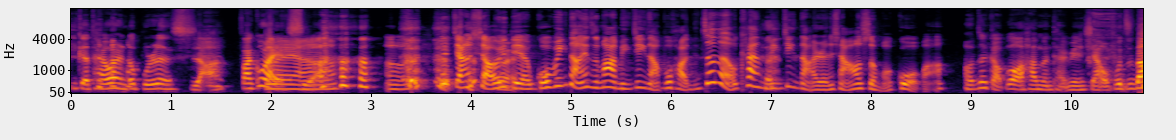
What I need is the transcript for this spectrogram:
一个台湾人都不认识啊，反过来也是啊，啊，嗯，再讲小一 点，国民党一直骂民进党不好，你真的有看民进党人想要什么过吗？哦，这搞不好他们台面下我不知道，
